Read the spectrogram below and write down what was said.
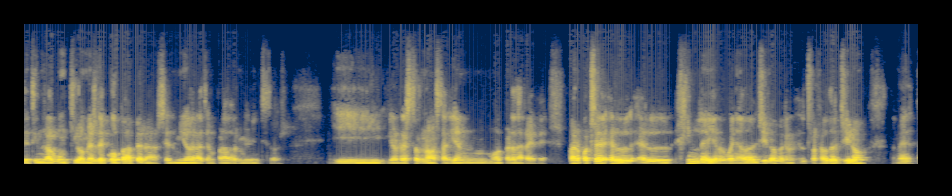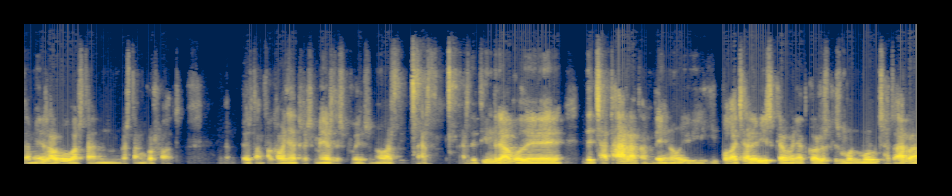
de tindre algun quilo més de copa per a ser el millor de la temporada 2022 i, i els restos no, estarien molt per darrere. bueno, potser el, el Hindley, el guanyador del Giro, perquè el trofeu del Giro també, també és algo bastant, bastant grossot. Però tampoc ha guanyat res més després, no? Has, has, has de tindre algo de, de xatarra també, no? I, i Pogacar he vist que ha guanyat coses que és molt, molt xatarra,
